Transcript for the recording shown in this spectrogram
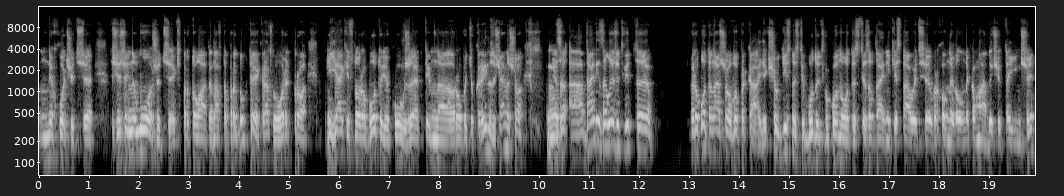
не хочуть, е, точніше не можуть експортувати нафтопродукти, якраз говорить про якісну роботу, яку вже активно робить Україна. Звичайно, що а далі залежить від. е, Робота нашого ВПК, якщо в дійсності будуть виконуватись ті завдання, які ставить е, Верховний головнокомандуючий та інші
